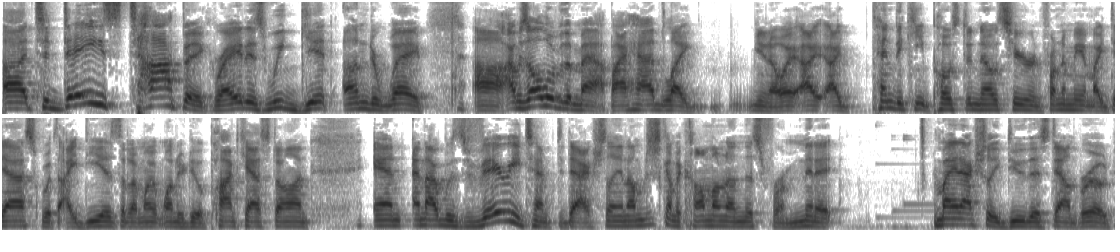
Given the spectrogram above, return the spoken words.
uh, today's topic, right, as we get underway, uh, I was all over the map. I had like, you know, I, I tend to keep post-it notes here in front of me at my desk with ideas that I might want to do a podcast on, and and I was very tempted actually, and I'm just going to comment on this for a minute might actually do this down the road,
